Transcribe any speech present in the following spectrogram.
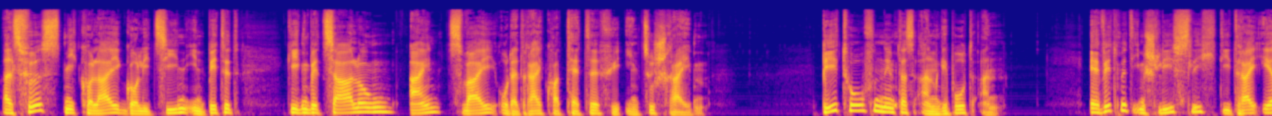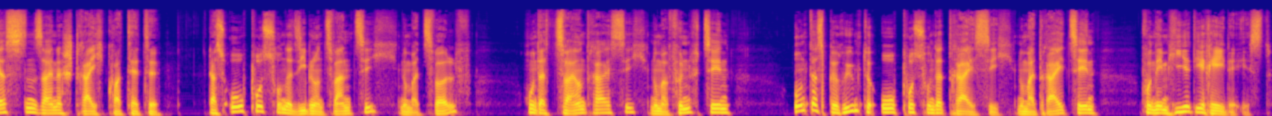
als Fürst Nikolai Golizin ihn bittet, gegen Bezahlung ein, zwei oder drei Quartette für ihn zu schreiben. Beethoven nimmt das Angebot an. Er widmet ihm schließlich die drei ersten seiner Streichquartette, das Opus 127 Nummer 12, 132 Nummer 15 und das berühmte Opus 130 Nummer 13, von dem hier die Rede ist.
